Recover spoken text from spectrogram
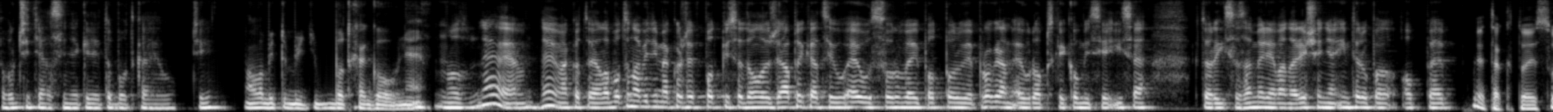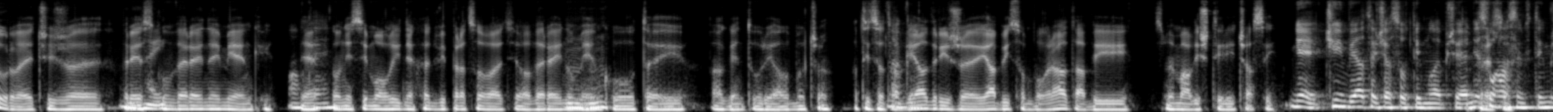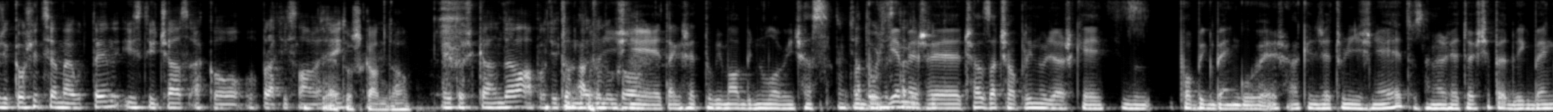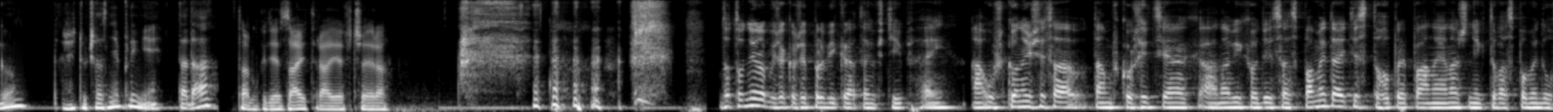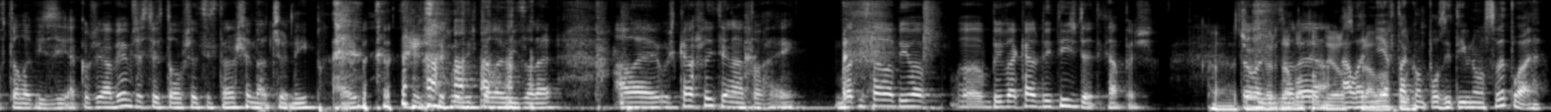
To určite asi niekedy je to .eu, či? Malo by to byť .go, ne? No neviem, neviem ako to je, lebo tu navidím akože v podpise dole, že aplikáciu EU Survey podporuje program Európskej komisie ISA, ktorý sa zameriava na riešenia interoperability. Nie, tak to je survey, čiže prieskum Hej. verejnej mienky. Okay. Nie? Oni si mohli nechať vypracovať verejnú mm-hmm. mienku tej agentúry alebo čo. A ty sa tam okay. vyjadri, že ja by som bol rád, aby sme mali 4 časy. Nie, čím viacej časov, tým lepšie. Ja nesúhlasím s tým, že Košice majú ten istý čas ako v Bratislave. Je hej. to škandál. Je to škandál a proti tomu... To nič nie je, takže tu by mal byť nulový čas. Lebo už vieme, že čas začal plynúť až keď po Big Bangu, vieš. A keďže tu nič nie je, to znamená, že je to ešte pred Big Bangom, takže tu čas neplynie. Tada? Tam, kde zajtra je včera. No to nerobíš akože prvýkrát ten vtip, hej. A už konečne sa tam v Košiciach a na východe sa spamätajte z toho pre pána Jana, že niekto vás spomenul v televízii. Akože ja viem, že ste z toho všetci strašne nadšení, hej. že ste boli v televízore. Ale už kašlite na to, hej. Bratislava býva, býva každý týždeň, chápeš? A, čo, ale nie v takom pozitívnom svetle.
